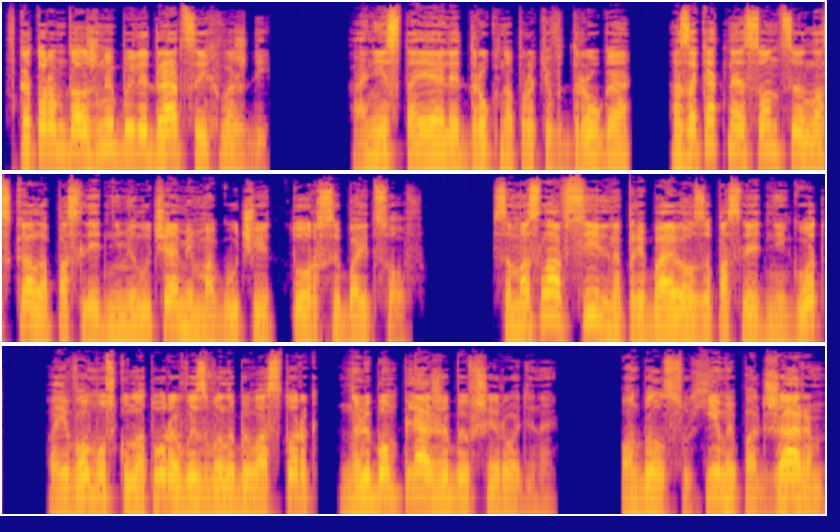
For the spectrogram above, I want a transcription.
в котором должны были драться их вожди. Они стояли друг напротив друга, а закатное солнце ласкало последними лучами могучие торсы бойцов. Самослав сильно прибавил за последний год, а его мускулатура вызвала бы восторг на любом пляже бывшей родины. Он был сухим и поджарым,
